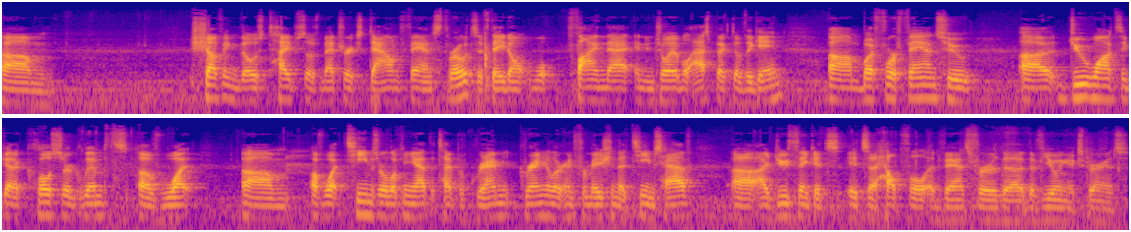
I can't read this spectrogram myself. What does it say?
um, shoving those types of metrics down fans' throats if they don't w- find that an enjoyable aspect of the game. Um, but for fans who uh, do want to get a closer glimpse of what um, of what teams are looking at, the type of gran- granular information that teams have, uh, I do think it's it's a helpful advance for the the viewing experience.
